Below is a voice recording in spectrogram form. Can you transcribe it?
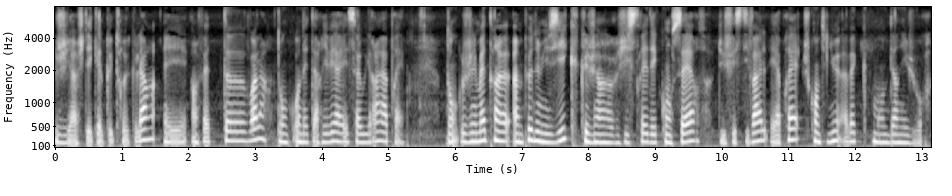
j'ai acheté quelques trucs là. Et en fait, voilà. Donc, on est arrivé à Essaouira après. Donc, je vais mettre un, peu de musique que j'ai enregistré des concerts du festival et après, je continue avec mon dernier jour.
